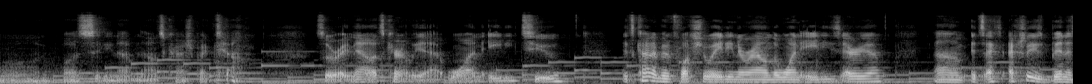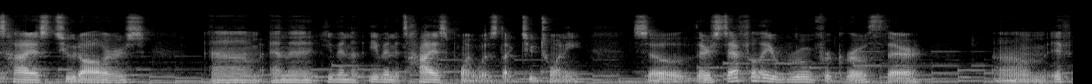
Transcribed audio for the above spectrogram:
Well, it was sitting up. Now it's crashed back down. So right now it's currently at 182. It's kind of been fluctuating around the 180s area. Um, it's actually been as high as two dollars, um, and then even even its highest point was like 220. So there's definitely room for growth there. Um, if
